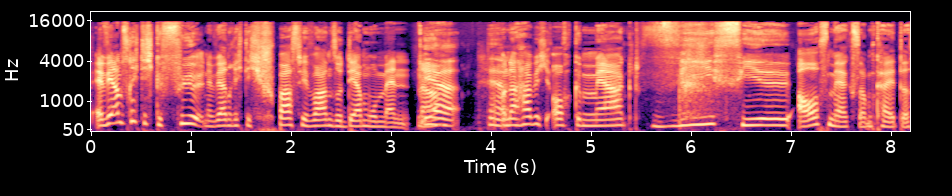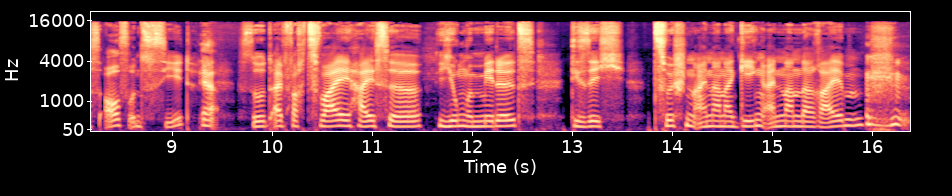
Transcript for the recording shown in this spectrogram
äh, wir haben es richtig gefühlt, ne? wir hatten richtig Spaß, wir waren so der Moment. Ne? Ja, ja. Und da habe ich auch gemerkt, wie viel Aufmerksamkeit das auf uns zieht. Ja. So einfach zwei heiße junge Mädels, die sich zwischeneinander gegeneinander reiben.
